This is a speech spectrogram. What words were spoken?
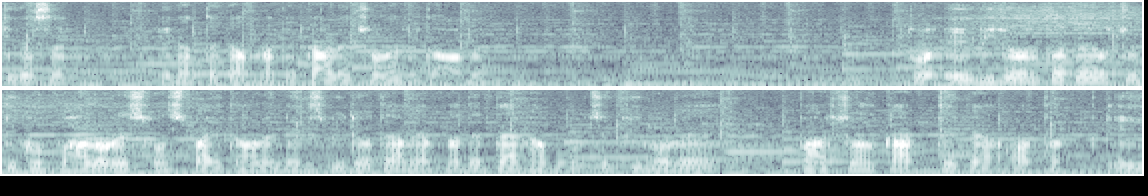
ঠিক আছে? এখান থেকে আপনাকে কার্ডে চলে যেতে হবে। তো এই ভিডিওটাতে যদি খুব ভালো রেসপন্স পাই, তাহলে নেক্সট ভিডিওতে আমি আপনাদের দেখাবো যে কীভাবে ভার্চুয়াল কার্ড থেকে, অর্থাৎ এই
